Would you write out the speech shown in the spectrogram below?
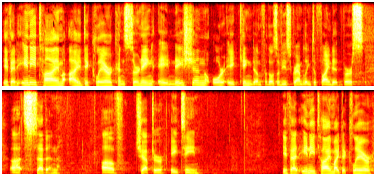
If at any time I declare concerning a nation or a kingdom, for those of you scrambling to find it, verse uh, 7 of chapter 18. If at any time I declare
